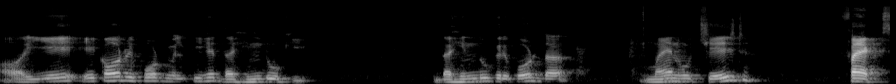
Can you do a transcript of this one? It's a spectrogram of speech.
और ये एक और रिपोर्ट मिलती है द हिंदू की। द हिंदू की report the man who chased facts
